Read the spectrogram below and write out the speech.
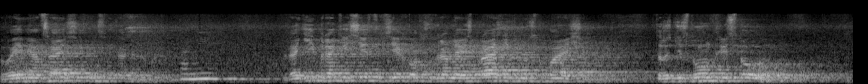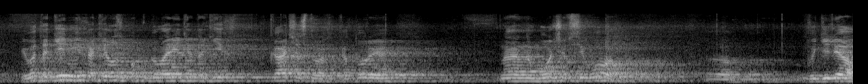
Во имя Отца и Сына и Святого Духа. Аминь. Дорогие братья и сестры, всех вас поздравляю с праздником наступающим, с Рождеством Христовым. И в этот день мне хотелось бы поговорить о таких качествах, которые, наверное, больше всего э, выделял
